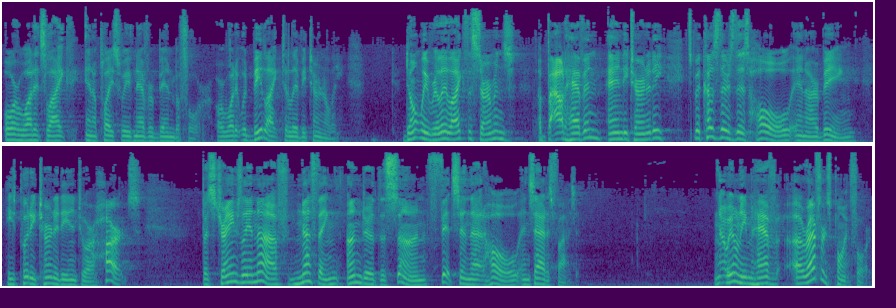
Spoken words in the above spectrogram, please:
Or what it's like in a place we've never been before, or what it would be like to live eternally. Don't we really like the sermons about heaven and eternity? It's because there's this hole in our being. He's put eternity into our hearts. But strangely enough, nothing under the sun fits in that hole and satisfies it. Now, we don't even have a reference point for it.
